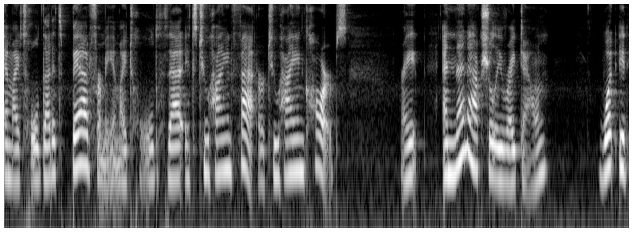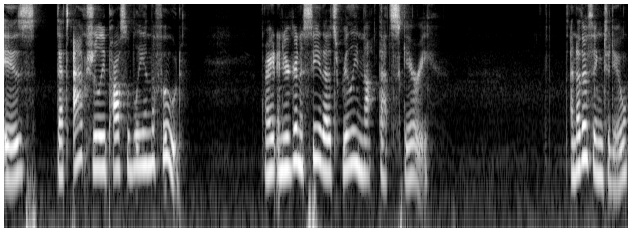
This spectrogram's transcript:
Am I told that it's bad for me? Am I told that it's too high in fat or too high in carbs? Right? And then actually write down what it is that's actually possibly in the food. Right? And you're going to see that it's really not that scary. Another thing to do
